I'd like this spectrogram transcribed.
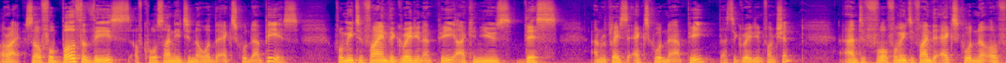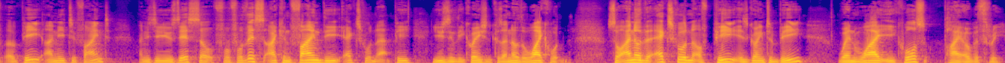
All right, so for both of these, of course, I need to know what the x coordinate at p is. For me to find the gradient at p, I can use this and replace the x coordinate at p. That's the gradient function. And to, for, for me to find the x coordinate of, of p, I need to find I need to use this. So for, for this, I can find the x coordinate at P using the equation because I know the y coordinate. So I know the x coordinate of P is going to be when y equals pi over 3.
